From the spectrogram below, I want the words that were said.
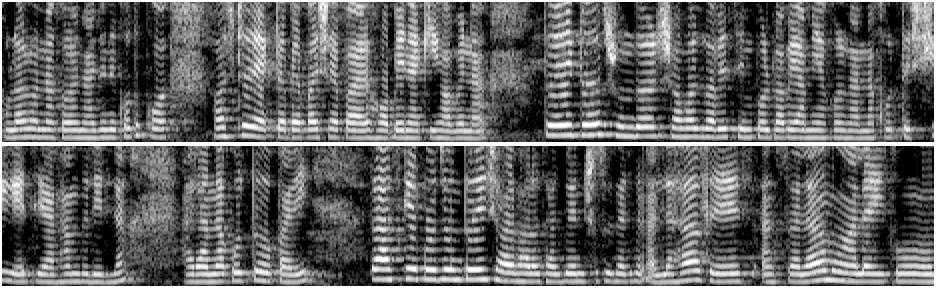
পোলাও রান্না করা, না জানি কত কষ্টের একটা ব্যাপার স্যাপার, হবে না কি হবে না। তো এই তো সুন্দর, সহজভাবে সিম্পলভাবে আমি এখন রান্না করতে শিখে গেছি, আলহামদুলিল্লাহ। আর রান্না করতেও পারি। তো আজকে পর্যন্তই, সবাই ভালো থাকবেন, সুস্থ থাকবেন, আল্লাহ হাফেজ, আসসালামু আলাইকুম।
